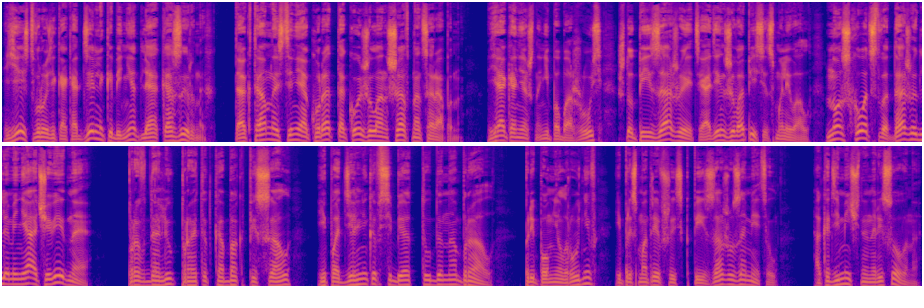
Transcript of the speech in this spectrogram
есть вроде как отдельный кабинет для козырных. Так там на стене аккурат такой же ландшафт нацарапан. Я, конечно, не побожусь, что пейзажи эти один живописец малевал, но сходство даже для меня очевидное». Правдолюб про этот кабак писал и подельников себе оттуда набрал, припомнил Руднев и, присмотревшись к пейзажу, заметил. Академично нарисовано,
